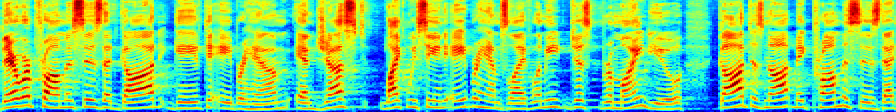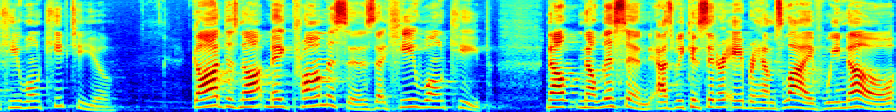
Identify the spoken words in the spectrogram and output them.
There were promises that God gave to Abraham, and just like we see in Abraham's life, let me just remind you God does not make promises that he won't keep to you. God does not make promises that he won't keep. Now, now listen, as we consider Abraham's life, we know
